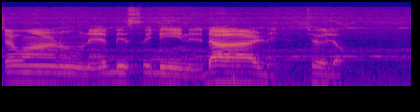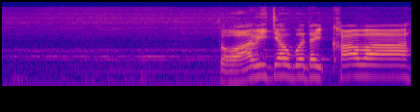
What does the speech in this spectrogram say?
ચવાણું ને એબીસીડી ને દાળ ને જોઈ લો. તો આવી જાવ બધા ખાવા.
